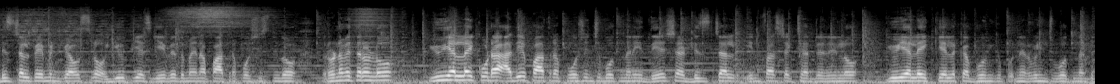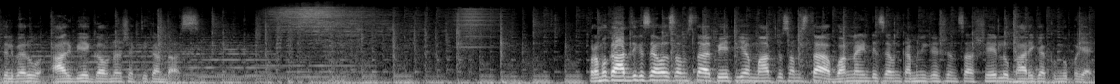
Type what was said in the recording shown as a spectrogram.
డిజిటల్ పేమెంట్ వ్యవస్థలో యూపీఎస్ ఏ విధమైన పాత్ర పోషిస్తుందో రుణ వితరణలో యూఎల్ఐ కూడా అదే పాత్ర పోషించబోతుందని దేశ డిజిటల్ ఇన్ఫ్రాస్ట్రక్చర్ నిర్ణయంలో యూఎల్ఐ కీలక భూమికి నిర్వహించబోతుందంటూ తెలిపారు ఆర్బీఐ గవర్నర్ శక్తికాంత్ దాస్. ప్రముఖ ఆర్థిక సేవల సంస్థ పేటీఎం మాతృ సంస్థ వన్ నైన్టీ సెవెన్ కమ్యూనికేషన్స్ షేర్లు భారీగా కుంగిపోయాయి.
